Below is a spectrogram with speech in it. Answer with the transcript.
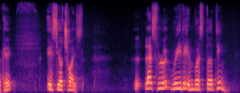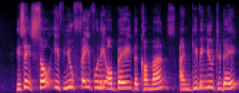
Okay? It's your choice. Let's read it in verse 13. He says, So if you faithfully obey the commands I'm giving you today,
